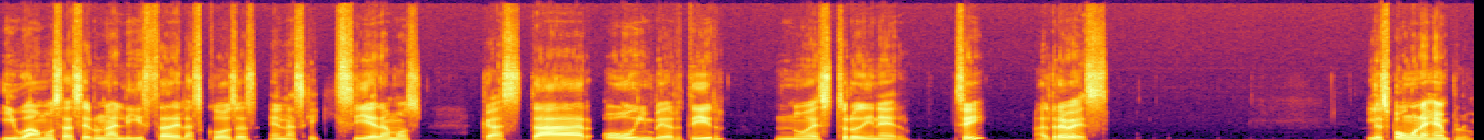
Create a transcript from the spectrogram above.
y vamos a hacer una lista de las cosas en las que quisiéramos gastar o invertir nuestro dinero. ¿Sí? Al revés. Les pongo un ejemplo,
